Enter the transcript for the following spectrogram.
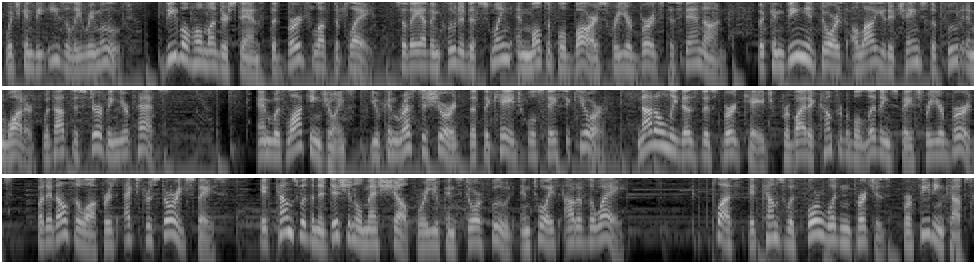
which can be easily removed. Vivo Home understands that birds love to play, so they have included a swing and multiple bars for your birds to stand on. The convenient doors allow you to change the food and water without disturbing your pets. And with locking joints, you can rest assured that the cage will stay secure. Not only does this bird cage provide a comfortable living space for your birds, but it also offers extra storage space. It comes with an additional mesh shelf where you can store food and toys out of the way. Plus, it comes with four wooden perches for feeding cups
